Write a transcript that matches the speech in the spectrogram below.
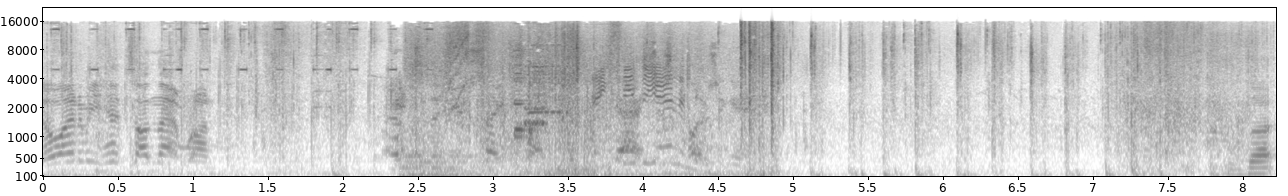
No enemy hits on that run. To the new safe zone. Gas the is enemy. closing in. Burada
